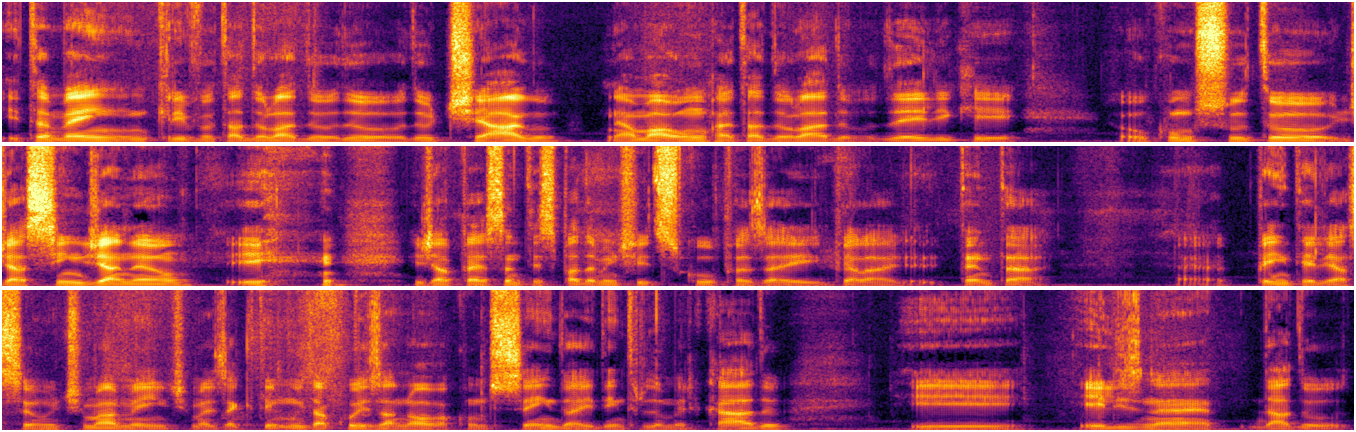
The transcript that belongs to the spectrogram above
E também incrível estar do lado do, do, do Tiago, né? Uma honra estar do lado dele que eu consulto dia sim, dia não e, e já peço antecipadamente desculpas aí pela tanta é, pentelhação ultimamente, mas é que tem muita coisa nova acontecendo aí dentro do mercado e eles, né, dado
